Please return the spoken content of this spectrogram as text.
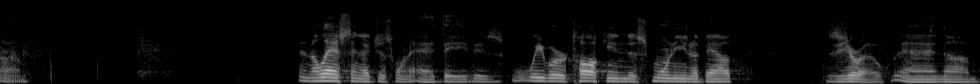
Um, and the last thing I just want to add, Dave, is we were talking this morning about zero. And um,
